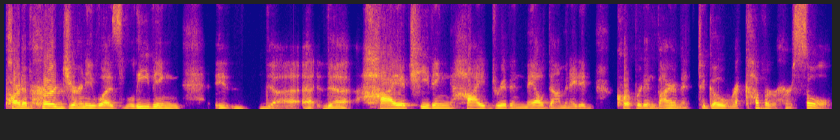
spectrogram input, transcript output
part of her journey was leaving eh, the, uh, the high achieving, high driven, male dominated corporate environment to go recover her soul.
